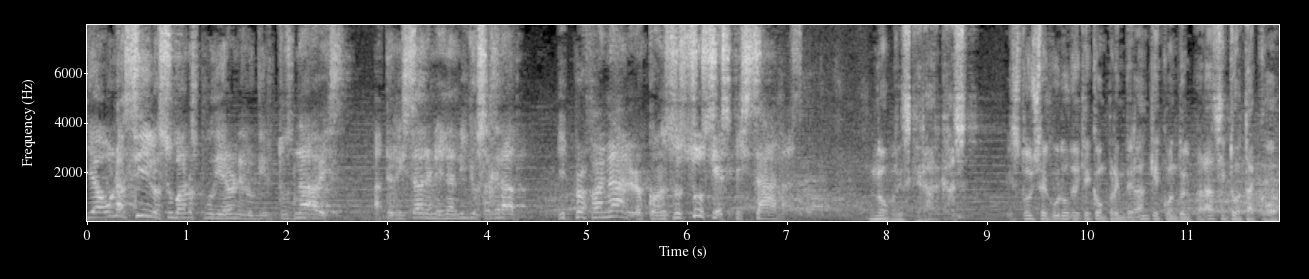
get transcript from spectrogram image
Y aún así los humanos pudieron eludir tus naves, aterrizar en el anillo sagrado y profanarlo con sus sucias pisadas. Nobles jerarcas, estoy seguro de que comprenderán que cuando el parásito atacó,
